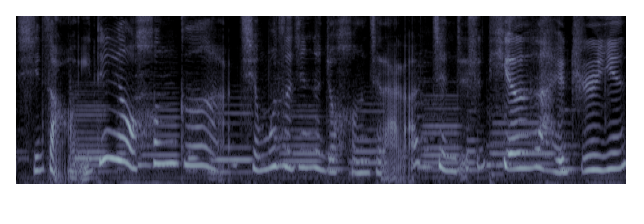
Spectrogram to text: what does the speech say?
洗澡一定要哼歌啊，情不自禁的就哼起来了，简直是天籁之音。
